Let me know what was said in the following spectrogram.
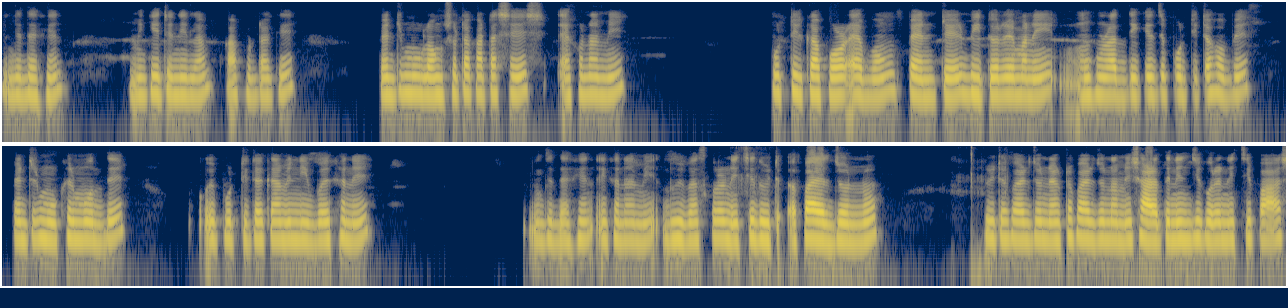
যে দেখেন, আমি কেটে নিলাম কাপড়টাকে। প্যান্টের মূল অংশটা কাটা শেষ। এখন আমি পট্টির কাপড় এবং প্যান্টের ভিতরে মানে মোহরার দিকে যে পট্টিটা হবে, প্যান্টের মুখের মধ্যে, ওই পট্টিটাকে আমি নিব এখানে। যে দেখেন, এখানে আমি দুই বাস করে নিচ্ছি দুইটা পায়ের জন্য। দুইটা পায়ের জন্য, একটা পায়ের জন্য আমি সাড়ে তিন ইঞ্চি করে নিচ্ছি পাশ।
